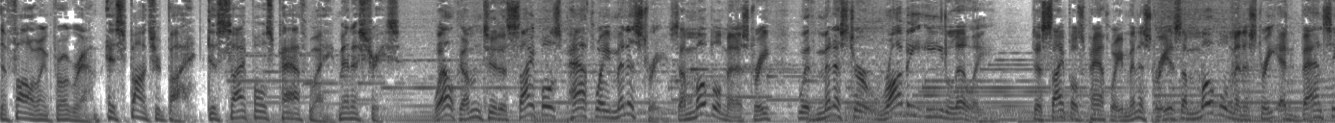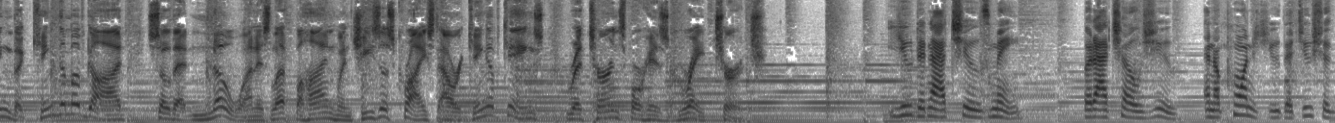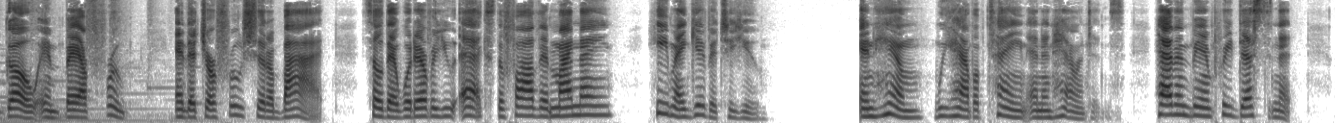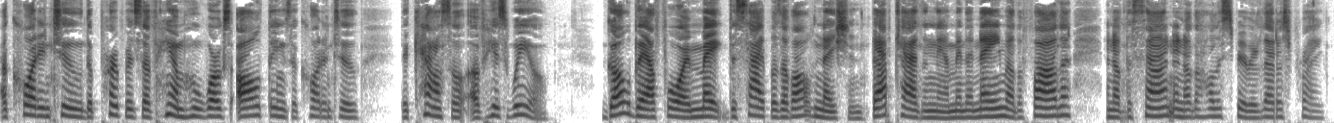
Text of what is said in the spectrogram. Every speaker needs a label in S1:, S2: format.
S1: The following program is sponsored by Disciples Pathway Ministries.
S2: Welcome to Disciples Pathway Ministries, a mobile ministry with Minister Robbie E. Lilly. Disciples Pathway Ministry is a mobile ministry advancing the kingdom of God so that no one is left behind when Jesus Christ, our King of Kings, returns for his great church.
S3: You did not choose me, but I chose you and appointed you that you should go and bear fruit and that your fruit should abide, so that whatever you ask the Father in my name, he may give it to you. In him we have obtained an inheritance, having been predestinate according to the purpose of him who works all things according to the counsel of his will. Go therefore and make disciples of all nations, baptizing them in the name of the Father and of the Son and of the Holy Spirit. Let us pray.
